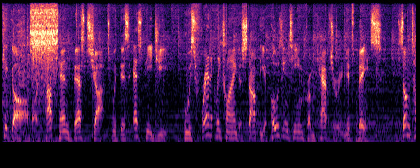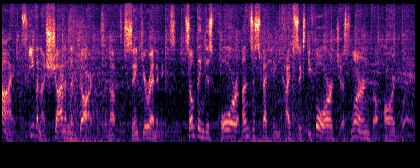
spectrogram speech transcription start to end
kick off our top 10 best shots with this SPG, who is frantically trying to stop the opposing team from capturing its base. Sometimes, even a shot in the dark is enough to sink your enemies, something this poor, unsuspecting Type 64 just learned the hard way.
